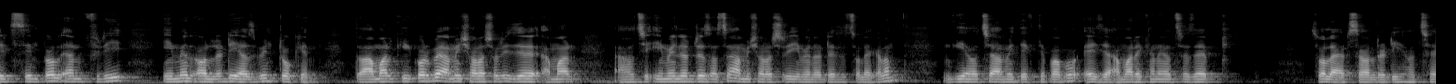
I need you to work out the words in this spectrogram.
it's simple and free email already has been taken তো আমার কি করবে? আমি সরাসরি যে আমার হচ্ছে ইমেল অ্যাড্রেস আছে, আমি সরাসরি ইমেল অ্যাড্রেসে চলে গেলাম। গিয়ে হচ্ছে আমি দেখতে পাবো। এই যে আমার এখানে হচ্ছে যে চলে আসছে অলরেডি হচ্ছে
